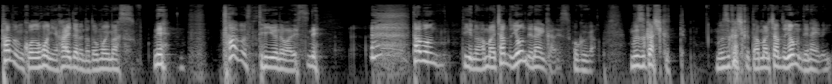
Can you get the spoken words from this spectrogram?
多分この本には書いてあるんだと思います。ね。多分っていうのはですね、多分っていうのはあんまりちゃんと読んでないからです、僕が。難しくって。難しくてあんまりちゃんと読んでないのに。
